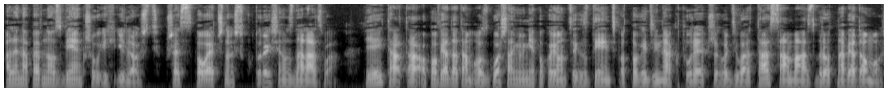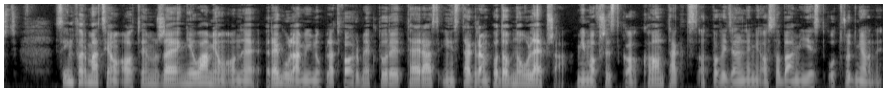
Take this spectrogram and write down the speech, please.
ale na pewno zwiększył ich ilość przez społeczność, w której się znalazła. Jej tata opowiada tam o zgłaszaniu niepokojących zdjęć, w odpowiedzi na które przychodziła ta sama zwrotna wiadomość, z informacją o tym, że nie łamią one regulaminu platformy, który teraz Instagram podobno ulepsza. Mimo wszystko kontakt z odpowiedzialnymi osobami jest utrudniony.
